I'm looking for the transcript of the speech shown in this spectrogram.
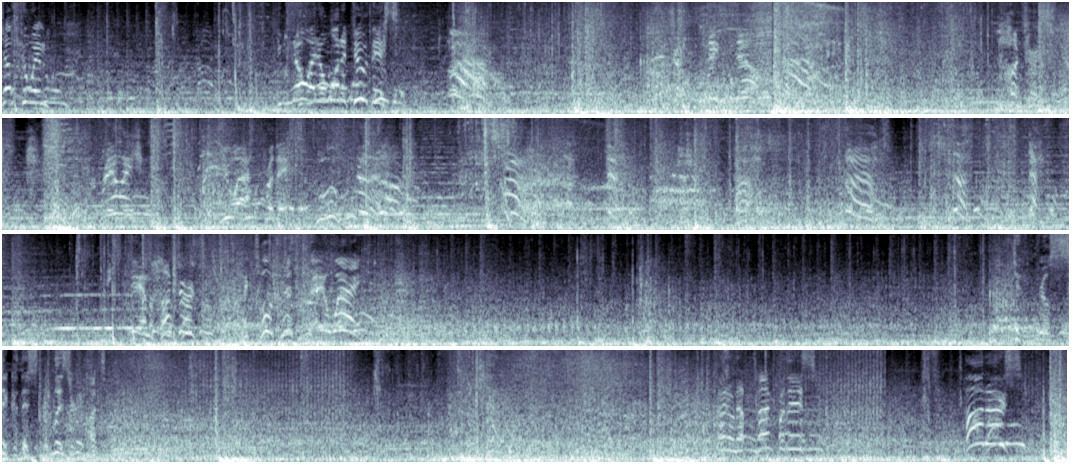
Catch up to him! You know I don't want to do this! Stay still! Hunters! Really? You asked for this! Hunters! I told you to stay away! Getting real sick of this lizard hunt. I don't have time for this! Connors!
